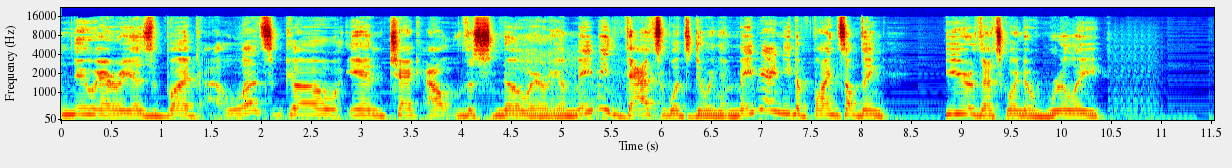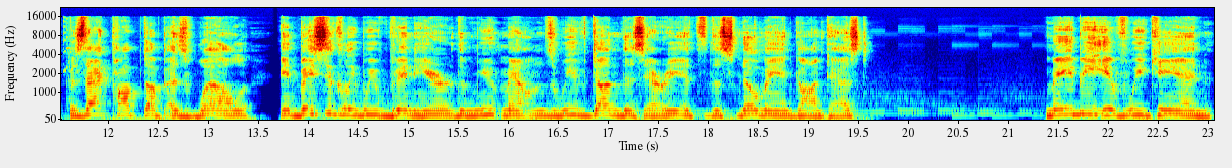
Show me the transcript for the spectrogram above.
new areas, but uh, let's go and check out the snow area. Maybe that's what's doing it. Maybe I need to find something here that's going to really because that popped up as well. And basically, we've been here, the Mute Mountains. We've done this area. It's the snowman contest. Maybe if we can.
